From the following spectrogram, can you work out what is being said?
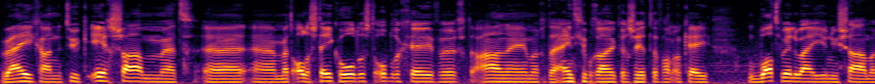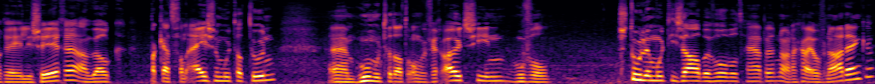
Wij gaan natuurlijk eerst samen met, uh, uh, met alle stakeholders, de opdrachtgever, de aannemer, de eindgebruiker zitten van oké, wat willen wij hier nu samen realiseren? Aan welk pakket van eisen moet dat doen? Um, hoe moet er dat ongeveer uitzien? Hoeveel stoelen moet die zaal bijvoorbeeld hebben? Nou, daar ga je over nadenken.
